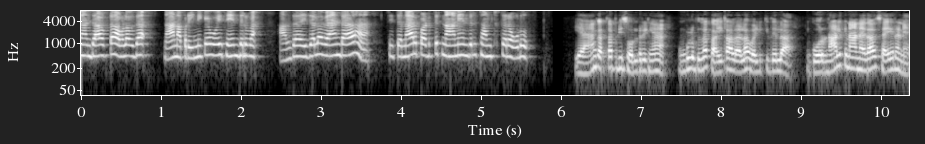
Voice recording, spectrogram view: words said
நான் சாப்பிட்டா அவ்வளவுதான். நான் அப்புறம் இன்னைக்கே போய் சேர்ந்துருவேன். அந்த இதெல்லாம் வேண்டாம். சித்த நேரம் படுத்துட்டு நானே எந்திரிச்சு சமைச்சுக்கிறேன் விடு. ஏங்க அத்தா அப்படி சொல்றீங்க? உங்களுக்கு தான் கை காலெல்லாம் வலிக்குது இல்ல ஒரு நாளைக்கு நான் ஏதாவது செய்யறேனே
